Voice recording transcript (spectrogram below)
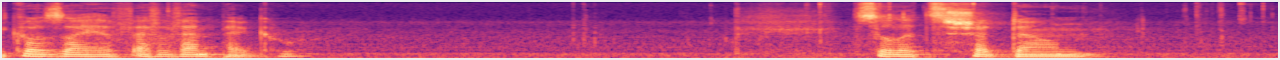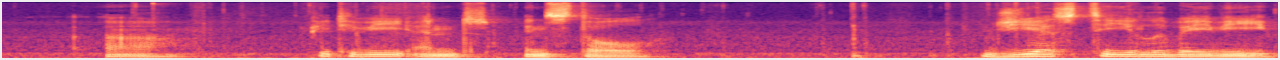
because I have ffmpeg. So let's shut down uh, Pitivi and install gst libav.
